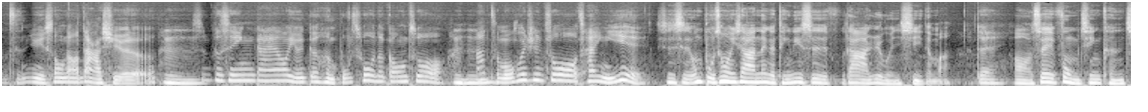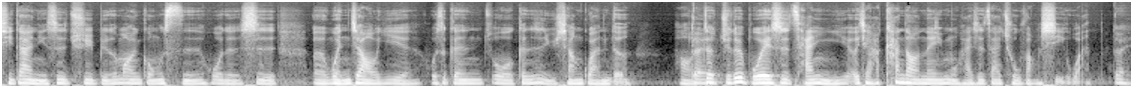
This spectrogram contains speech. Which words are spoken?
子女送到大学了，嗯，是不是应该要有一个很不错的工作？嗯，那怎么会去做餐饮业？是是，我们补充一下，那个婷丽是福大日文系的嘛？对，哦，所以父母亲可能期待你是去，比如说贸易公司，或者是呃文教业，或是跟做跟日语相关的。好，对这绝对不会是餐饮业，而且他看到的那一幕还是在厨房洗碗。对，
